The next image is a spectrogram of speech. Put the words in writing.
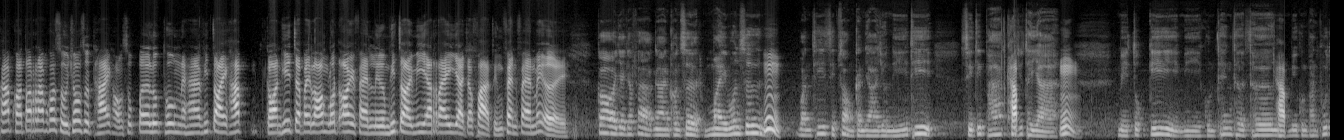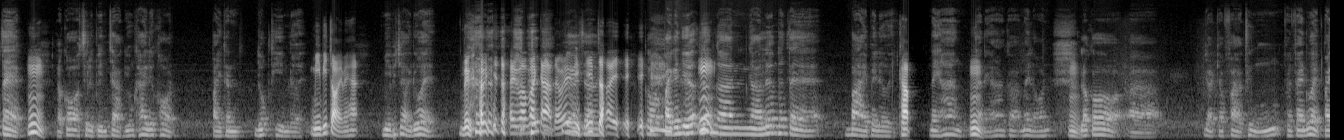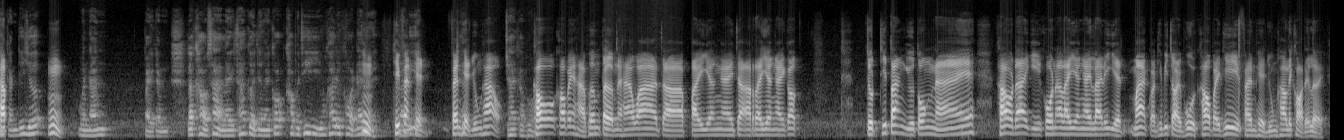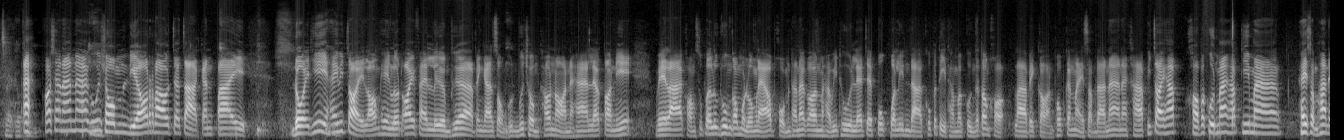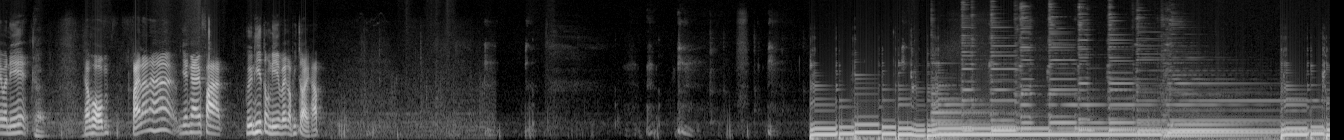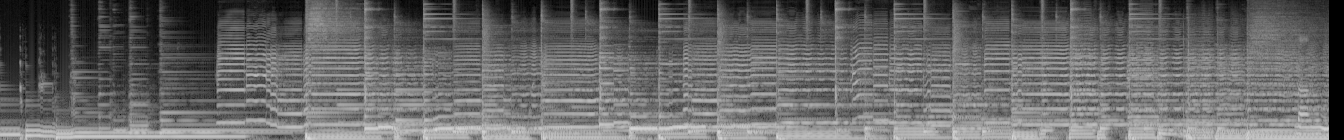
ผู้ชมครับ ขอต้อนรับเข้าสู่ช่วงสุดท้ายของซูเปอร์ลูกทุ่งนะฮะ พี่จอยครับ ก่อนที่จะไปร้องรถอ้อยแฟนลืม พี่จอยมีอะไรอยากจะฝากถึงแฟนๆ ไม่เอ่ย ก็อยากจะฝากงานคอนเสิร์ตไม่ม่วนซื่นอืมวันที่ 12 กันยายนนี้ที่สิทธิพาร์คครับ อยุธยา อืม มีตุกกี้ มีคุณเท่งเถิดเทิง ครับ มีคุณพันธุ์ผู้แตก อืมแล้วก็ศิลปินจากยุงค่ายเรคคอร์ด ไปกันยกทีมเลย มีพี่จอยไหมฮะ มีพี่จอยด้วย หรือว่าพี่จอยมาประกาศแต่ไม่มีใช่พี่จอยก็ไปกันเยอะอืมเริ่มงานงานเริ่มตั้งแต่บ่ายไปเลยครับ ในห้างอืมแต่ในห้างก็ไม่ร้อนอืมแล้วก็อ่าอยากจะฝากถึงแฟนๆด้วยไปครับกันเยอะๆอืมวันนั้นไปกันแล้วข่าวสารอะไรถ้าเกิดยังไงก็เข้าไปที่ยุคค่าเรคคอร์ดได้อืมเลยที่แฟนรายเพละจอียดแฟนเพจยุงข้าวใช่ครับผมเขาเข้าไปหาเพิ่มเติมนะฮะว่าจะไปยังไงจะอะไรยังไงก็ จุดที่ตั้งอยู่ตรงไหน เข้าได้กี่คนอะไรยังไงรายละเอียดมากกว่าที่พี่จอยพูดเข้าไปที่แฟนเพจยุงข้าวเรคคอร์ดได้เลยใช่ครับอะผมเพราะฉะนั้นนะฮะคุณผู้ชมเดี๋ยวเราจะจากกันไป โดยที่ให้พี่จ่อยร้องเพลงรถอ้อยแฟนลืม เพื่อเป็นการส่งคุณผู้ชมเข้านอนนะฮะแล้วตอนนี้เวลาของซูเปอร์ลูกทุ่งก็หมดลงแล้ว ผมธนกรมหาวิทูลและเจ๊ปุ๊กวลินดาคุปติธรรมกุลก็ต้องขอลาไปก่อนพบกันใหม่สัปดาห์หน้านะครับพี่จอยครับ ขอบพระคุณมากครับที่มาให้สัมภาษณ์ในวันนี้ ครับ ครับผม ไปแล้วนะฮะยังไงฝากพื้นที่ตรงนี้ไว้กับพี่จอยครับ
